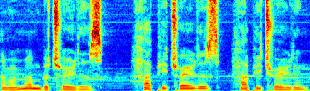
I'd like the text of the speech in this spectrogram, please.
And remember traders, happy traders, happy trading.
